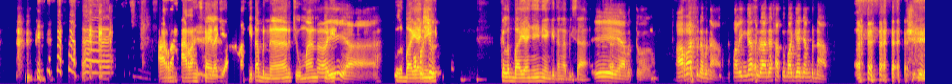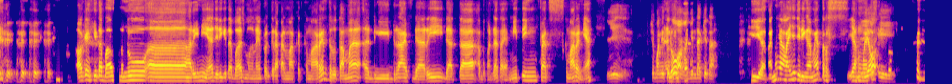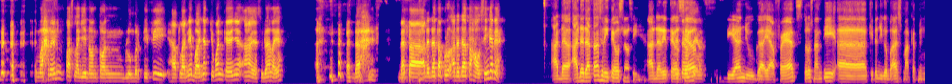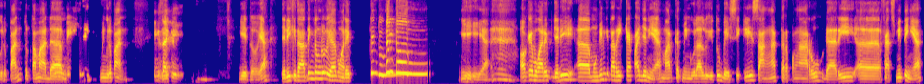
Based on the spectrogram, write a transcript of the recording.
Arah-arah sekali lagi ya, arah kita benar, cuman oh, ini iya. kelebayanya ini, kelebayanya ini yang kita nggak bisa. Iya, betul. Arah sudah benar. Paling nggak sudah ada satu bagian yang benar. Oke, kita bahas menu uh, hari ini ya. Jadi kita bahas mengenai pergerakan market kemarin, terutama uh, di drive dari data, uh, bukan data ya, meeting Feds kemarin ya. Iya, cuman itu Dan doang kita, agenda kita. Iya, karena yang lainnya jadi nggak matters. Yang matters kemarin pas lagi nonton Bloomberg TV, headline-nya banyak, cuman kayaknya ah ya sudah lah ya. Data ada data pro ada data housing kan ya? Ada ada data retail sales sih. Ada retail, retail sales, sales. Kemudian juga ya Feds, terus nanti uh, kita juga bahas market minggu depan, terutama ada hmm. minggu depan. Exactly. Gitu ya. Jadi kita tingtung dulu ya Bung Arif. Tingtung. Tingtung. Iya. Oke Bung Arif, jadi uh, mungkin kita recap aja nih ya. Market minggu lalu itu basically sangat terpengaruh dari uh, Feds meeting ya.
